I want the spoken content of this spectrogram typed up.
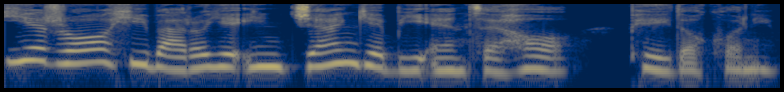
یه راهی برای این جنگ بی انتها پیدا کنیم.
